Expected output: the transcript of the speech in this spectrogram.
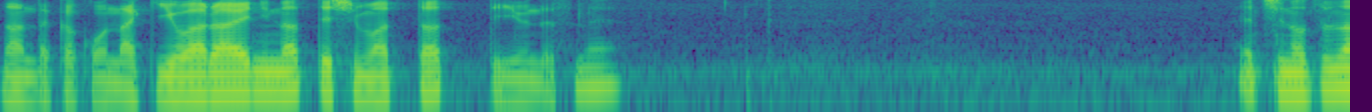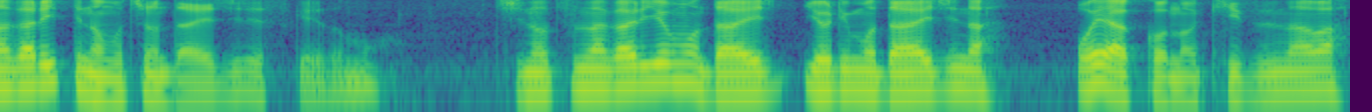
なんだかこう泣き笑いになってしまったっていうんですね。血のつながりっていうのはもちろん大事ですけれども血のつながりよも大よりも大事な親子の絆は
